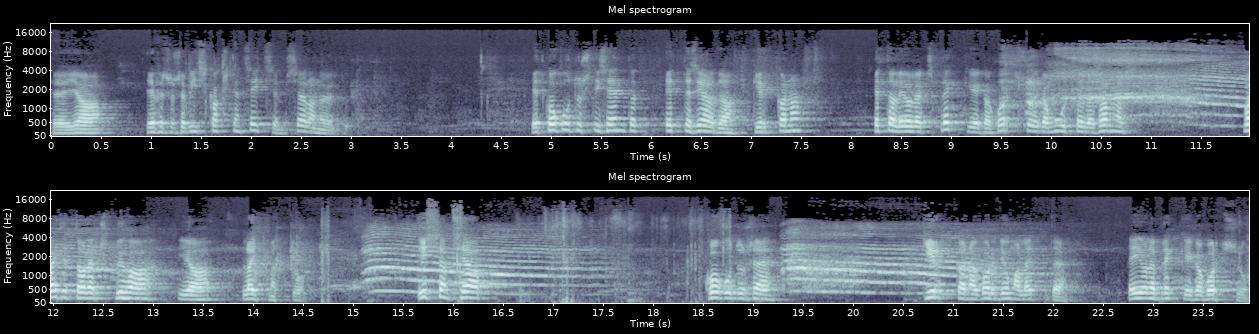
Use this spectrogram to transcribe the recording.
Eh, ja Efesuse viis kakskümmend seitse, mis seal on öeldud? et kogudust iseenda ette seada kirkana, et tal ei oleks plekki ega kortsu ega muud selle sarnast vaid et ta oleks püha ja laitmatu. issand seab koguduse kirkana kord Jumala ette, ei ole plekki ega kortsu.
